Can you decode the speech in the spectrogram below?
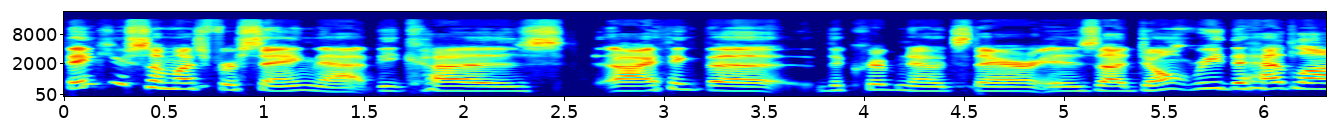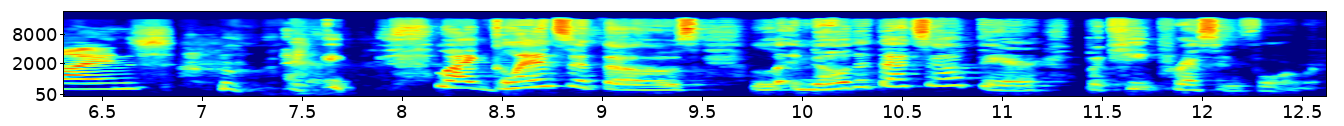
Thank you so much for saying that because uh, I think the the crib notes there is uh, don't read the headlines. like glance at those, know that that's out there, but keep pressing forward.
